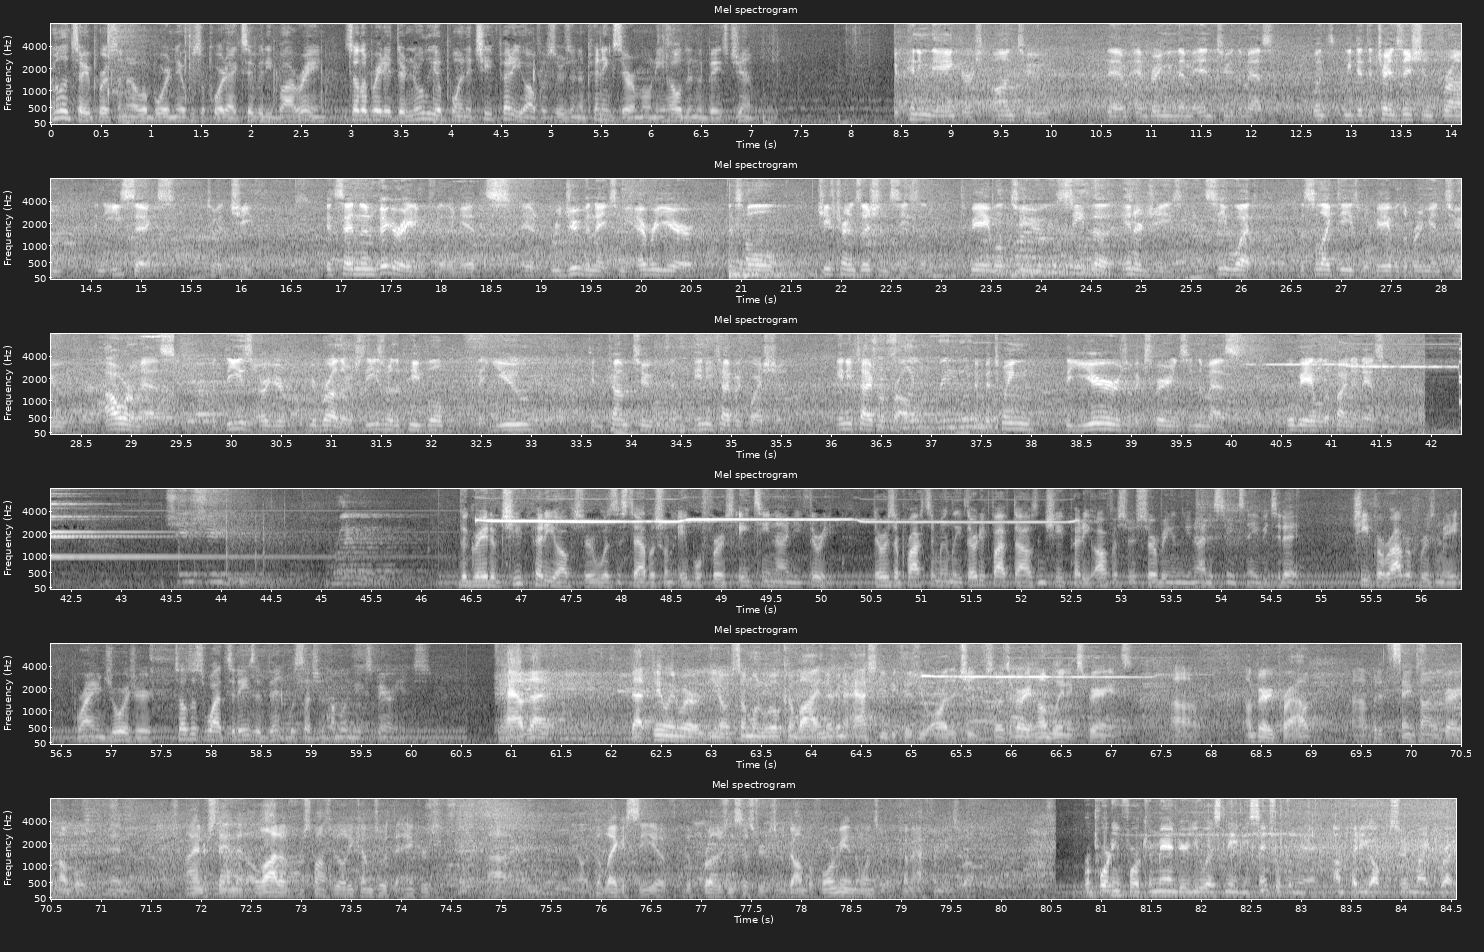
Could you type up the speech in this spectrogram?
Military personnel aboard Naval Support Activity Bahrain celebrated their newly appointed Chief Petty Officers in a pinning ceremony held in the base gym. Pinning the anchors onto them and bringing them into the mess. Once we did the transition from an E6 to a chief. It's an invigorating feeling. It's it rejuvenates me every year. This whole chief transition season to be able to see the energies and see what the selectees will be able to bring into our mess. But these are your, your brothers. These are the people that you can come to with any type of question, any type of problem. And between the years of experience in the mess, we'll be able to find an answer. The grade of Chief Petty Officer was established on April 1, 1893. There is approximately 35,000 Chief Petty Officers serving in the United States Navy today. Chief of Aerographer's mate, Brian Georgia, tells us why today's event was such a humbling experience. To have that that feeling where you know someone will come by and they're going to ask you because you are the chief, so it's a very humbling experience. Uh, I'm very proud, uh, but at the same time, I'm very humbled, and I understand that a lot of responsibility comes with the anchors, uh, and you know, the legacy of the brothers and sisters who have gone before me and the ones that will come after me as well. Reporting for Commander U.S. Navy Central Command, I'm Petty Officer Mike Wright.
